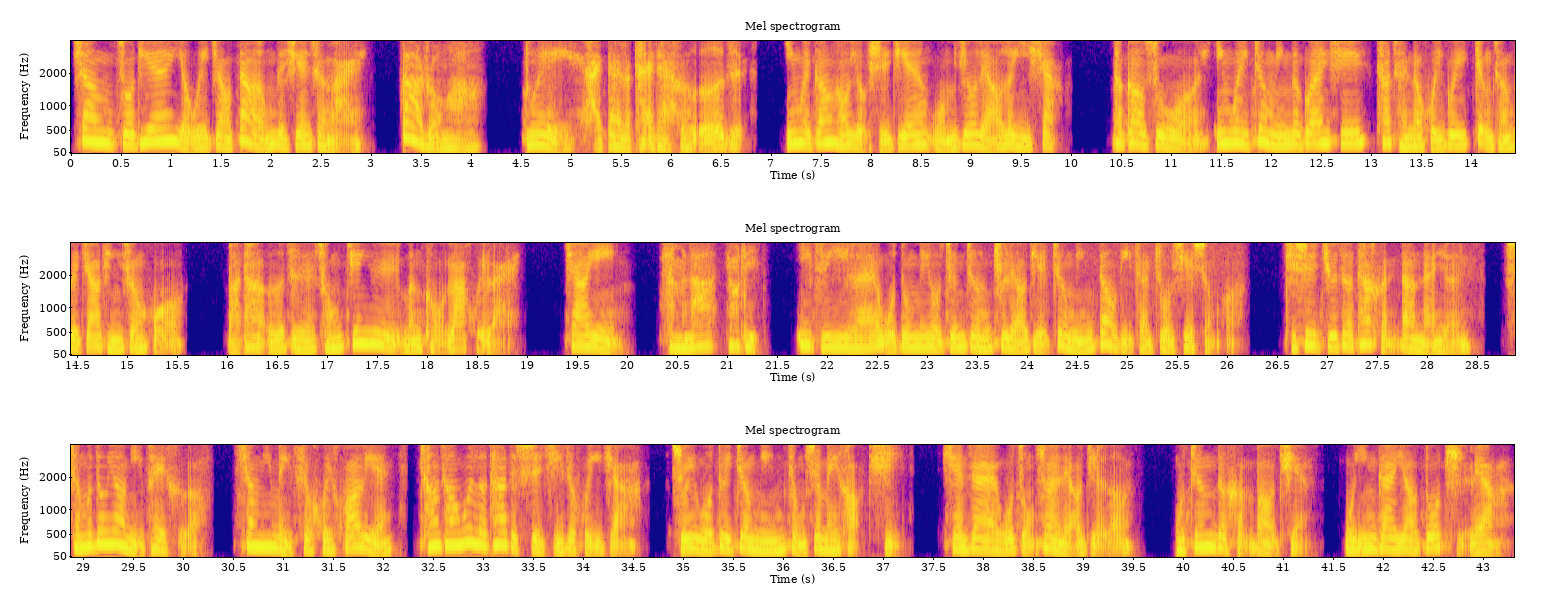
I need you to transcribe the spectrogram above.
像昨天有位叫大荣的先生来，大荣啊，对，还带了太太和儿子。因为刚好有时间，我们就聊了一下。他告诉我，因为证明的关系，他才能回归正常的家庭生活，把他儿子从监狱门口拉回来。佳颖，怎么啦，尤里？一直以来，我都没有真正去了解证明到底在做些什么，只是觉得他很大男人，什么都要你配合。像你每次回花莲，常常为了他的事急着回家，所以我对证明总是没好气。现在我总算了解了。我真的很抱歉，我应该要多体谅。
